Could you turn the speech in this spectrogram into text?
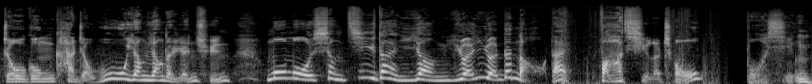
周公看着乌泱泱的人群，摸摸像鸡蛋一样圆圆的脑袋，发起了愁。不行，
